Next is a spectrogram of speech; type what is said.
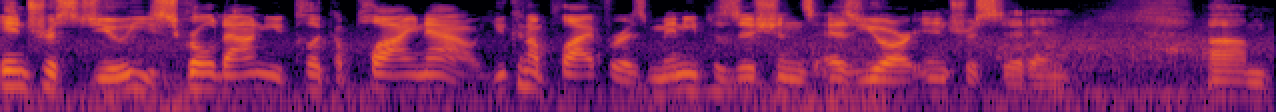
interest you, you scroll down, you click apply now. You can apply for as many positions as you are interested in. Um,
